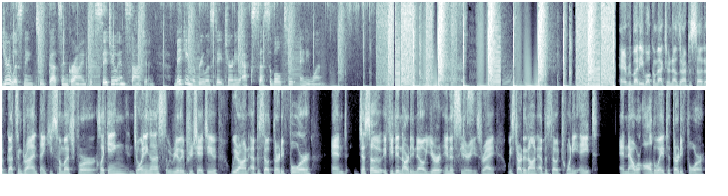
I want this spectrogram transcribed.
You're listening to Guts and Grind with Siju and Sajin, making the real estate journey accessible to anyone. Hey, everybody, welcome back to another episode of Guts and Grind. Thank you so much for clicking and joining us. We really appreciate you. We're on episode 34. And just so if you didn't already know, you're in a series, right? We started on episode 28 and now we're all the way to 34.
